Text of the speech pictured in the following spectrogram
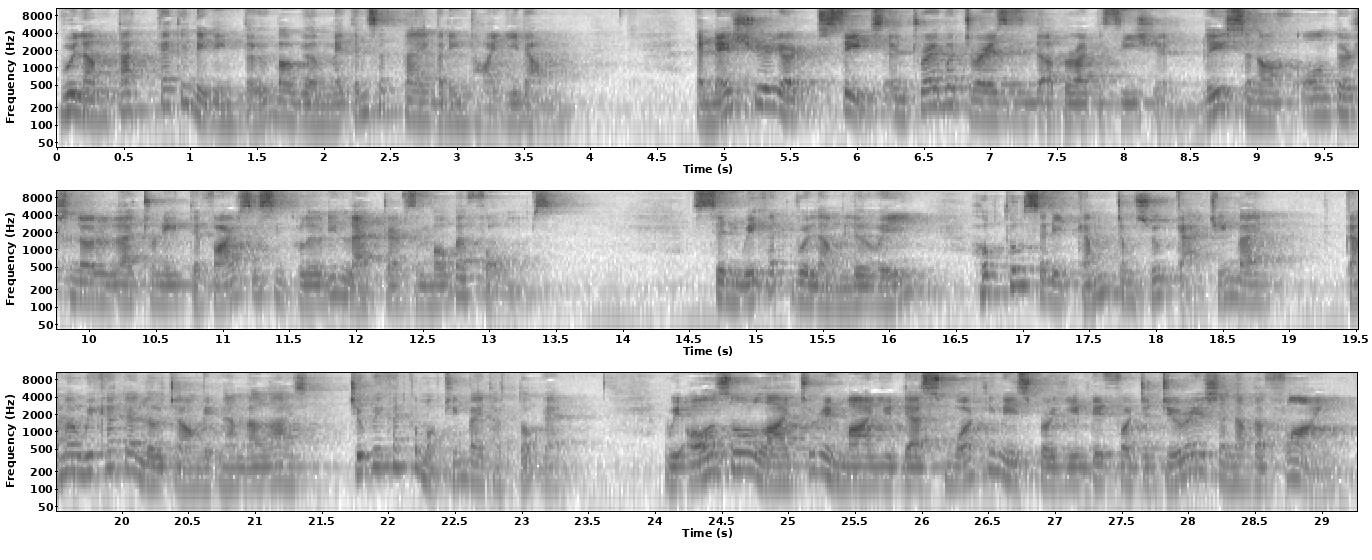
Vui lòng tắt các thiết bị điện tử bao gồm máy tính sách tay và điện thoại di động. And make sure your seats and travel trays is in the upright position. Please turn off all personal electronic devices including laptops and mobile phones. Xin quý khách vui lòng lưu ý, hút thuốc sẽ bị cấm trong suốt cả chuyến bay. Cảm ơn quý khách đã lựa chọn Vietnam Airlines. Chúc quý khách có một chuyến bay thật tốt đẹp. We also like to remind you that smoking is prohibited for the duration of the flight.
